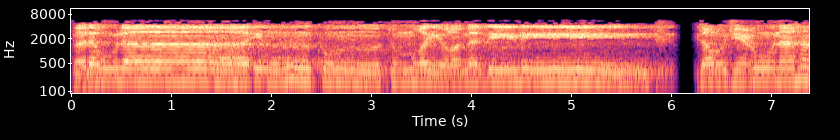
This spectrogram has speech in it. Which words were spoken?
فلولا إن كنتم غير مدينين ترجعونها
